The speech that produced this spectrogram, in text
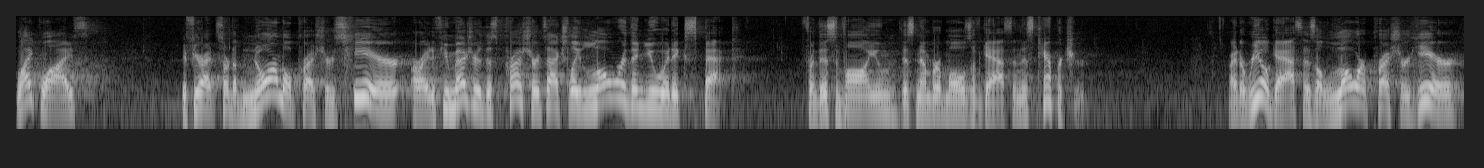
Likewise, if you're at sort of normal pressures here, all right, if you measure this pressure, it's actually lower than you would expect for this volume, this number of moles of gas, and this temperature. Right? A real gas has a lower pressure here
